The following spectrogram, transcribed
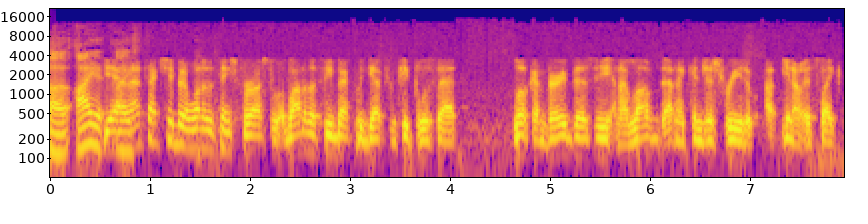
uh, I yeah, I, that's actually been one of the things for us. A lot of the feedback we get from people is that, look, I'm very busy and I love that I can just read. Uh, you know, it's like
